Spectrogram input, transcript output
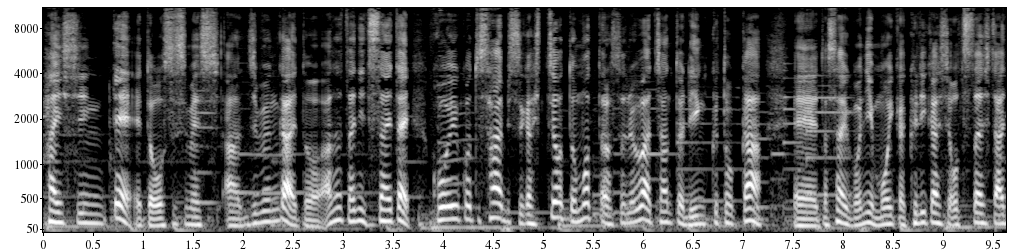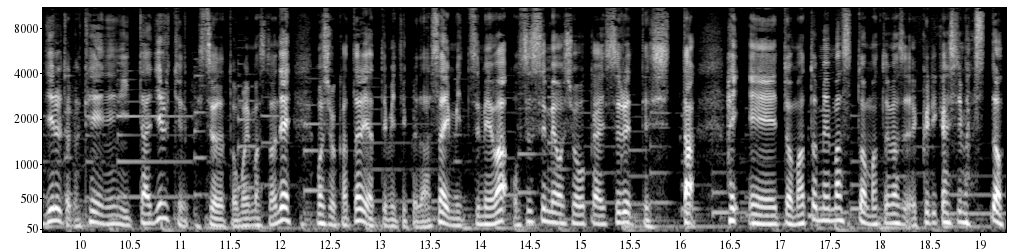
配信で、えっと、おすすめし、あ、自分が、えっと、あなたに伝えたい、こういうこと、サービスが必要と思ったら、それはちゃんとリンクとか、えっと、最後にもう一回繰り返してお伝えしてあげるとか、丁寧に言ってあげるっていうのが必要だと思いますので、もしよかったらやってみてください。3つ目は、おすすめを紹介するでした。はい、えっ、と、まとめますと、まとめます。繰り返しますと、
